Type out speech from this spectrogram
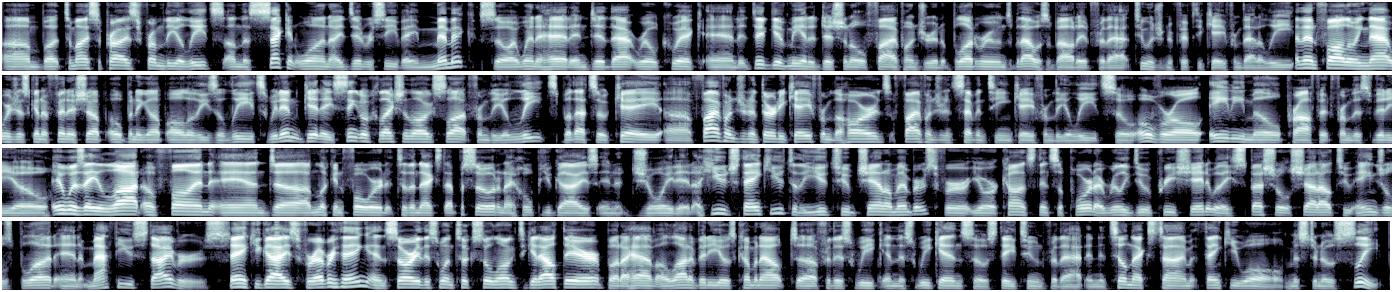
Um, but to my surprise, from the elites on the second one, I did receive a mimic. So I went ahead and did that real quick, and it did give me an additional 500 blood runes. But that was about it for that 250k from that elite. And then following that, we're just going to finish up opening up all of these elites. We didn't get a single collection log slot from the elites, but that's okay. Uh, 530k from the hards, 517k from the elites. So overall, 80 mil profit from this video video. It was a lot of fun, and uh, I'm looking forward to the next episode, and I hope you guys enjoyed it. A huge thank you to the YouTube channel members for your constant support. I really do appreciate it, with a special shout out to Angelzblood and Matthew Stivers. Thank you guys for everything, and sorry this one took so long to get out there, but I have a lot of videos coming out uh, for this week and this weekend, so stay tuned for that. And until next time, thank you all. Mr. No Sleep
